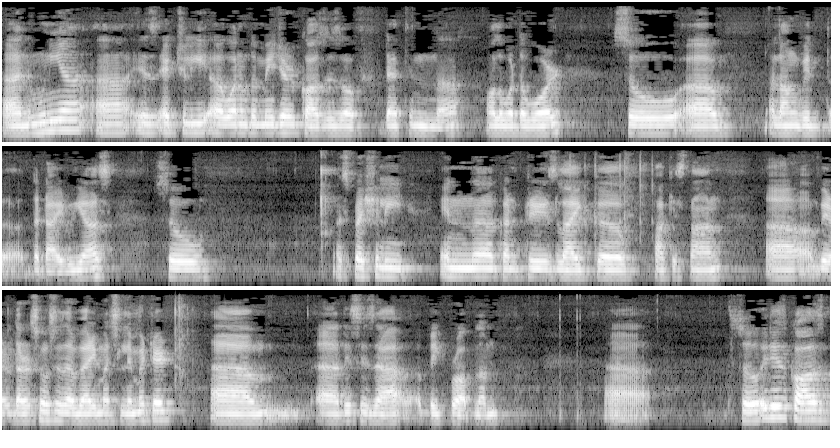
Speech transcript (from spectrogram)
Pneumonia is actually one of the major causes of death in all over the world. So uh, along with uh, the diarrheas. So especially in uh, countries like uh, Pakistan uh, where the resources are very much limited um, uh, this is a, a big problem. So it is caused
